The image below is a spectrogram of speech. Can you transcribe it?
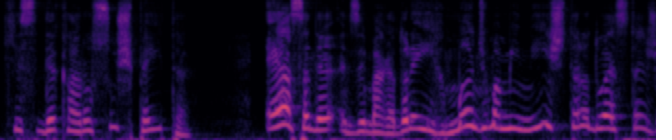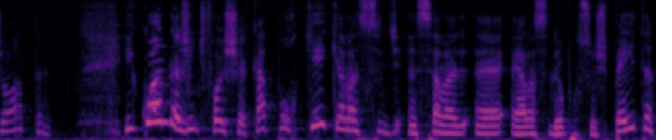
que se declarou suspeita. Essa desembargadora é irmã de uma ministra do STJ. E quando a gente foi checar por que, que ela, se, se ela, é, ela se deu por suspeita,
